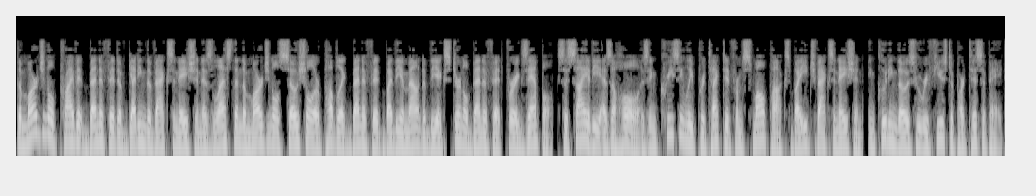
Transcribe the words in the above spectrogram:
The marginal private benefit of getting the vaccination is less than the marginal social or public benefit by the amount of the external benefit for example, society as a whole is increasingly protected from smallpox by each vaccination, including those who refuse to participate.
